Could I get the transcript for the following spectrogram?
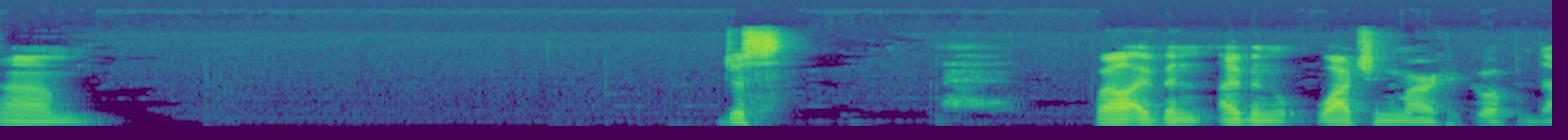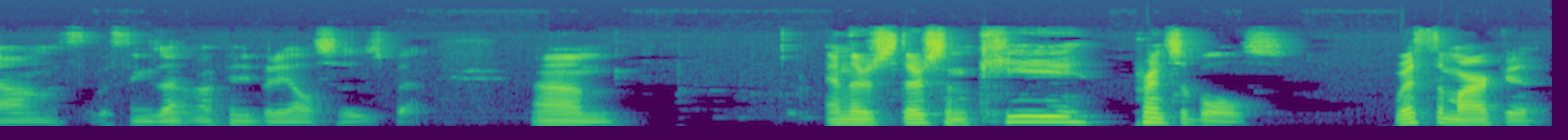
um, just well, I've been I've been watching the market go up and down with, with things. I don't know if anybody else is, but um, and there's there's some key principles with the market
